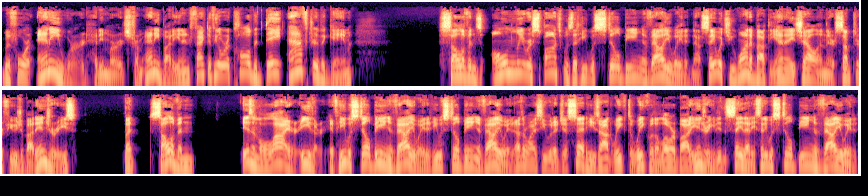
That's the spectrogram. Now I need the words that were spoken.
before any word had emerged from anybody. And in fact, if you'll recall, the day after the game, Sullivan's only response was that he was still being evaluated. Now, say what you want about the NHL and their subterfuge about injuries, but Sullivan isn't a liar either. If he was still being evaluated, he was still being evaluated. Otherwise, he would have just said he's out week to week with a lower body injury. He didn't say that. He said he was still being evaluated.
